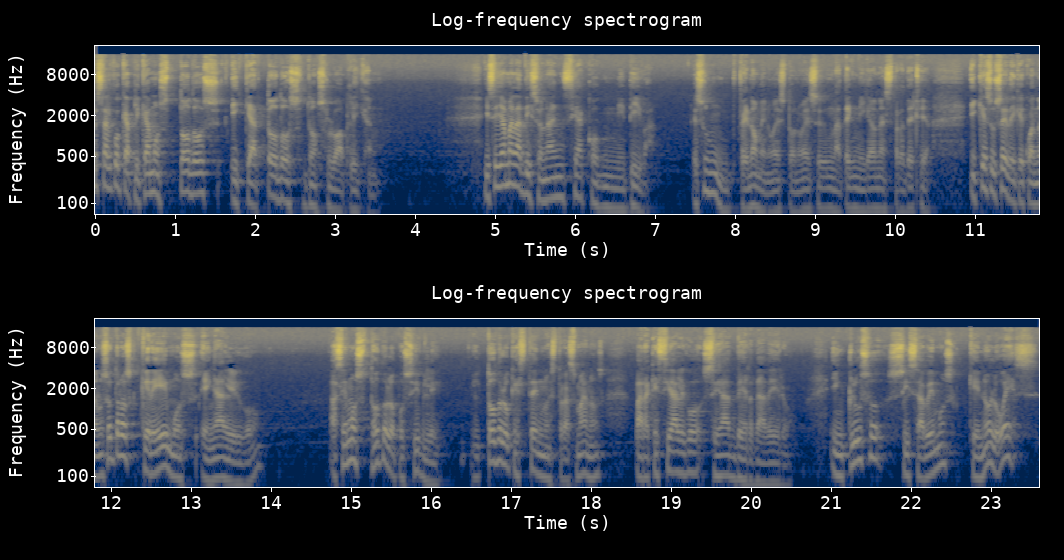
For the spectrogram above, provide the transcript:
es algo que aplicamos todos y que a todos nos lo aplican. Y se llama la disonancia cognitiva. Es un fenómeno esto, no es una técnica, una estrategia. ¿Y qué sucede? Que cuando nosotros creemos en algo, hacemos todo lo posible, todo lo que esté en nuestras manos para que ese algo sea verdadero, incluso si sabemos que no lo es,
